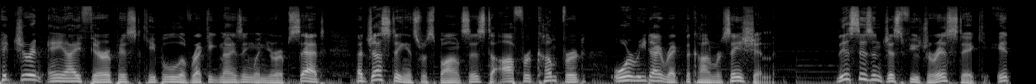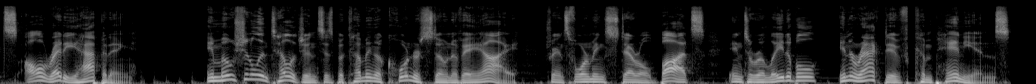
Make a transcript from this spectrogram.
Picture an AI therapist capable of recognizing when you're upset, adjusting its responses to offer comfort or redirect the conversation. This isn't just futuristic, it's already happening. Emotional intelligence is becoming a cornerstone of AI, transforming sterile bots into relatable, interactive companions.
